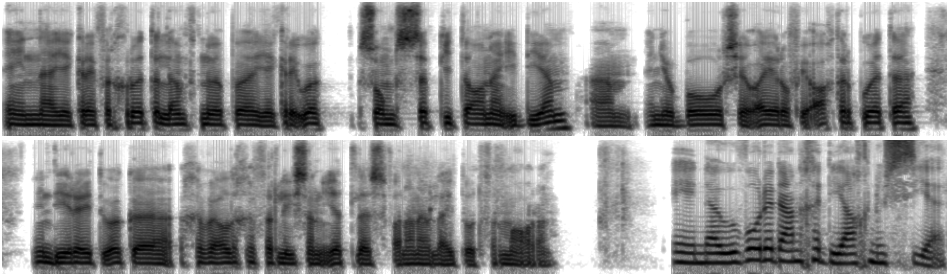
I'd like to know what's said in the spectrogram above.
en uh, jy kry vergrote limfknope, jy kry ook soms subkutane edeem um in jou bors, jou eier of jou agterpote en diere het ook 'n geweldige verlies aan eetlus wat dan nou lei tot vermaring. En nou hoe word dit dan gediagnoseer?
